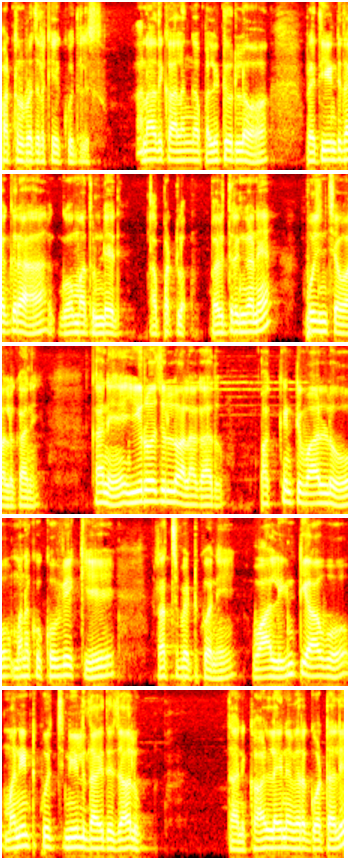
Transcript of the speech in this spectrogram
పట్టణ ప్రజలకి ఎక్కువ తెలుసు. అనాది కాలంగా పల్లెటూరులో ప్రతి ఇంటి దగ్గర గోమాత ఉండేది. అప్పట్లో పవిత్రంగానే పూజించేవాళ్ళు కానీ కానీ ఈ రోజుల్లో అలా కాదు. పక్కింటి వాళ్ళు మనకు కొవ్వెక్కి రచ్చబెట్టుకొని వాళ్ళ ఇంటి ఆవు మన ఇంటికి వచ్చి నీళ్ళు తాగితే చాలు. దాని కాళ్ళైనా విరగొట్టాలి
